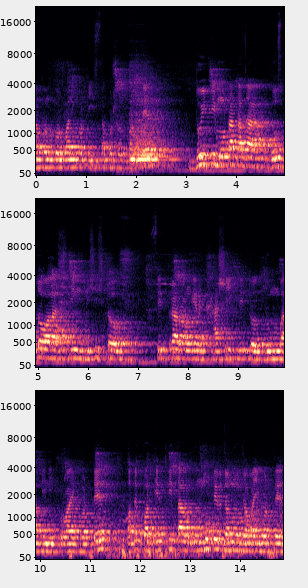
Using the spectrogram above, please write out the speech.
যখন কোরবানি করতে ইচ্ছা পোষণ করতেন দুইটি মোটা তাজা গোস্তওয়ালা শিং বিশিষ্ট চিত্রা রঙের খাসিকৃত দুম্বা তিনি ক্রয় করতেন, অতঃপর একটি তার উম্মতের জন্য জবাই করতেন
